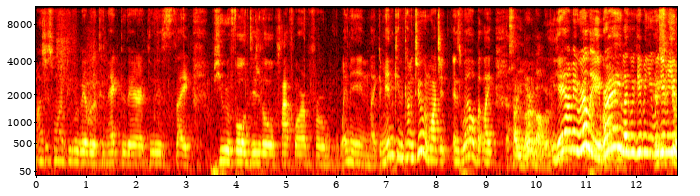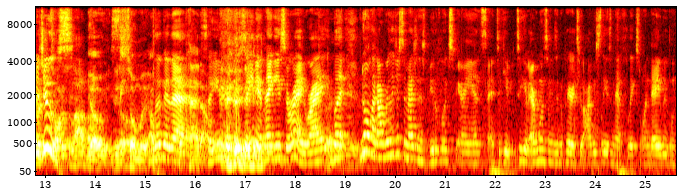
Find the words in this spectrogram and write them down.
I just want people to be able to connect through there through this like beautiful digital platform for women. Like men can come too and watch it as well. But like, That's how you learn about women. yeah, I mean, really, right? Like we're giving you, we're giving you the Insecure taught us juice. a lot about Yo, there's so- so much. Uh, look at that. So you need to, so you need to thank Issa Rae, right? Right. But no, like I really just imagine this beautiful experience, and to give to give everyone something to compare it to. Obviously, is Netflix. One day we will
